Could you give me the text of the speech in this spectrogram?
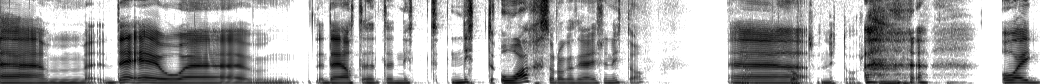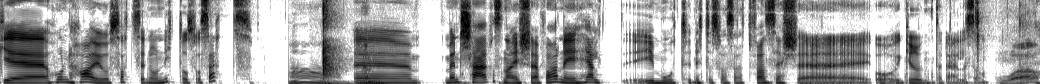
Um, det er jo uh, det at det er nytt, nytt år, som dere sier, ikke nyttår. ja, Flott nyttår. Mm. og uh, hun har jo satt seg noe nyttårsforsett. Ah, Eh, men kjæresten har ikke, for han er helt imot nyttårsforsett. For han ser ikke eh, grunn til det, liksom. Wow.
